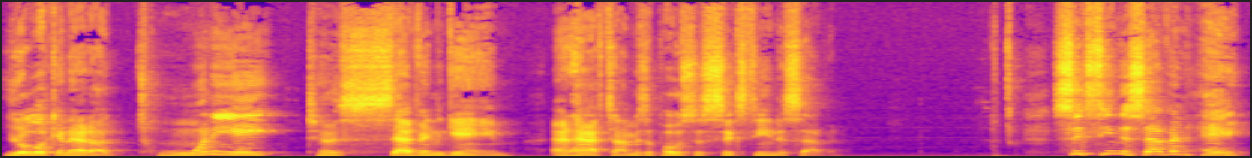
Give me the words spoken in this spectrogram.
you're looking at a 28 to 7 game at halftime as opposed to 16 to 7. 16 to 7, hey,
